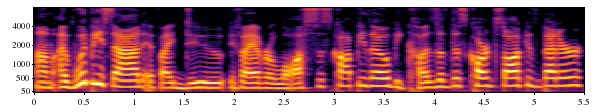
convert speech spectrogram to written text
Um, I would be sad if I do if I ever lost this copy though, because of this card stock is better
